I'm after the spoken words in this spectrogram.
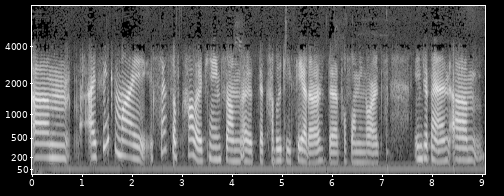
Um, I think my sense of color came from uh, the kabuki theater, the performing arts in Japan, um,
